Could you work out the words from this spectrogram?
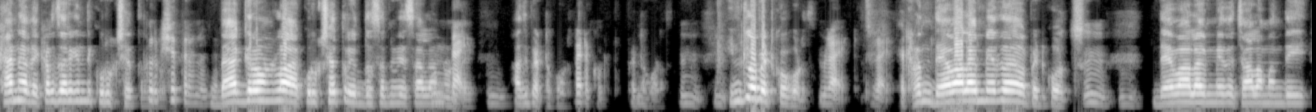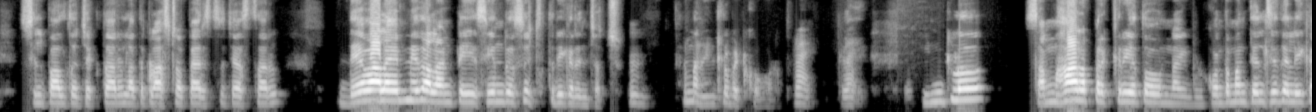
కానీ అది ఎక్కడ జరిగింది? కురుక్షేత్రం బ్యాక్గ్రౌండ్లో ఆ కురుక్షేత్ర యుద్ధ సన్నివేశాలు ఉంటాయి. అది పెట్టకూడదు. పెట్టకూడదు. పెట్టకూడదు. ఇంట్లో పెట్టుకోకూడదు. ఎక్కడైనా దేవాలయం మీద పెట్టుకోవచ్చు. దేవాలయం మీద చాలా మంది శిల్పాలతో చెక్తారు లేకపోతే ప్లాస్టర్ ఆఫ్ ప్యారిస్తో చేస్తారు. దేవాలయం మీద అలాంటి సీనరీస్ చిత్రీకరించవచ్చు. మన ఇంట్లో పెట్టుకోకూడదు. ఇంట్లో సంహార ప్రక్రియతో ఉన్న ఇప్పుడు కొంతమంది తెలిసి తెలియక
